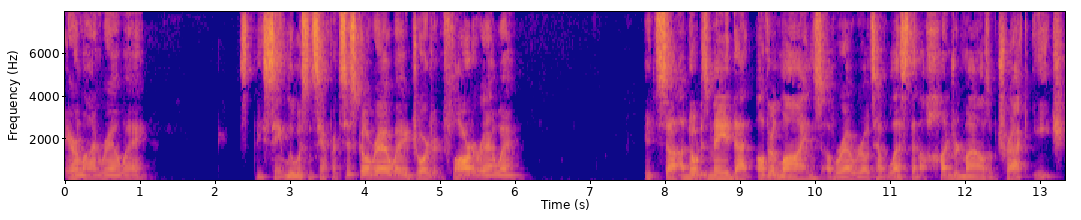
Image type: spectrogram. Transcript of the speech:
Airline Railway, the St. Louis and San Francisco Railway, Georgia and Florida Railway, it's uh, a note is made that other lines of railroads have less than 100 miles of track each.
